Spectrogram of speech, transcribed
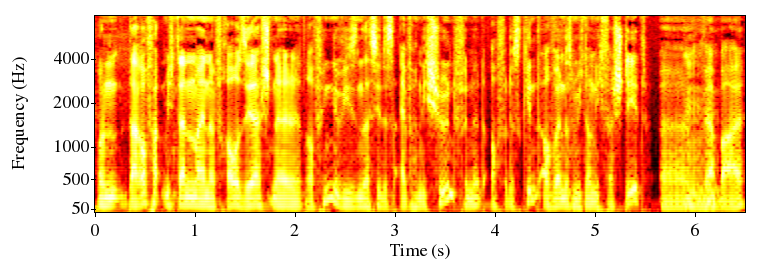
Und darauf hat mich dann meine Frau sehr schnell darauf hingewiesen, dass sie das einfach nicht schön findet, auch für das Kind, auch wenn es mich noch nicht versteht, äh, verbal.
